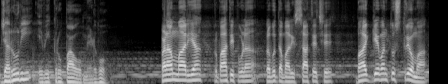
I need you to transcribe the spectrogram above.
જરૂરી એવી કૃપાઓ મેળવો. પ્રણામ મારિયા કૃપાથી પૂર્ણ પ્રભુ તમારી સાથે છે. ભાગ્યવંત સ્ત્રીઓમાં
